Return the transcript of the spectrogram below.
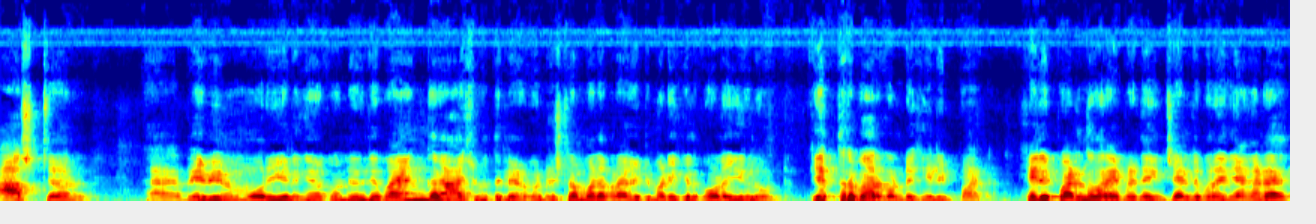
Aster Baby Memorial ഇങ്ങനെയൊക്കെ വലിയ ഭയങ്കര ആശുപത്രികളൊക്കെ ഇഷ്ടംപോലെ പ്രൈവറ്റ് മെഡിക്കൽ കോളേജുകളും ഉണ്ട്. എത്ര പേർക്കുണ്ട് ഹെലിപ്പാഡ്? ഹെലിപ്പാഡ് എന്ന് പറയുമ്പോഴത്തേക്കും ചിലർ പറയും ഞങ്ങളുടെ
